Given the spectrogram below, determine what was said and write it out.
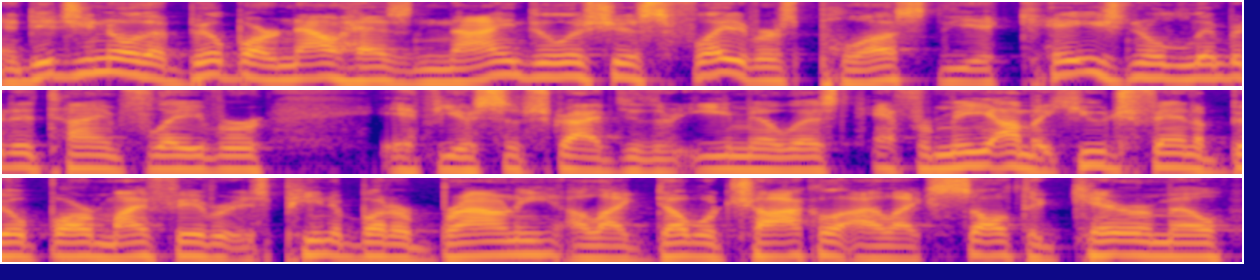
And did you know that Built Bar now has nine delicious flavors plus the occasional limited time flavor if you're subscribed to their email list. And for me, I'm a huge fan of Built Bar. My favorite is peanut butter brownie. I like double chocolate. I like salted caramel.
